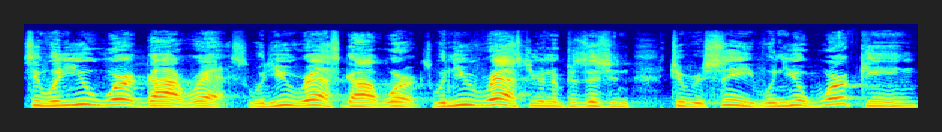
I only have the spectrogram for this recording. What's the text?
see, when you work, God rests. When you rest, God works. When you rest, you're in a position to receive. When you're working,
